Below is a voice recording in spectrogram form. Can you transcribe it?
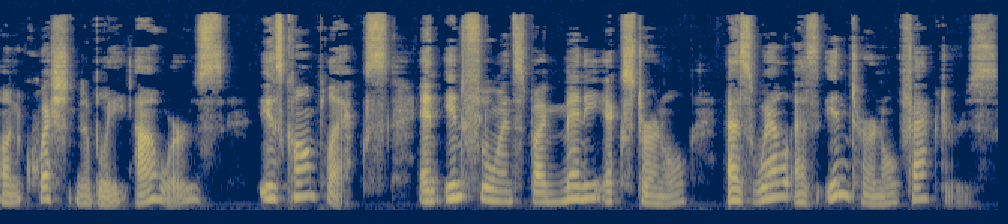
unquestionably ours, is complex and influenced by many external as well as internal factors.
